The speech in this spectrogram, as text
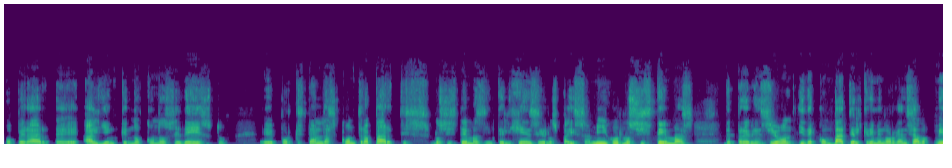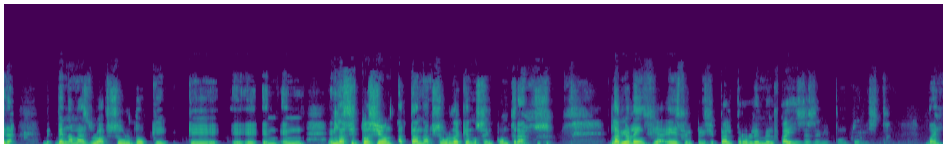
operar alguien que no conoce de esto, porque están las contrapartes, los sistemas de inteligencia de los países amigos, los sistemas de prevención y de combate al crimen organizado. Mira, ven nada más lo absurdo que, eh, en, la situación tan absurda que nos encontramos. La violencia es el principal problema del país desde mi punto de vista. Bueno,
